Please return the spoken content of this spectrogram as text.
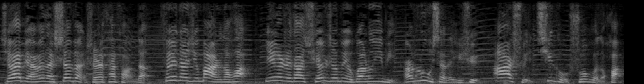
小白表面的身份是来采访的，所以那句骂人的话，应该是他全程没有关录音笔而录下的一句阿水亲口说过的话。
